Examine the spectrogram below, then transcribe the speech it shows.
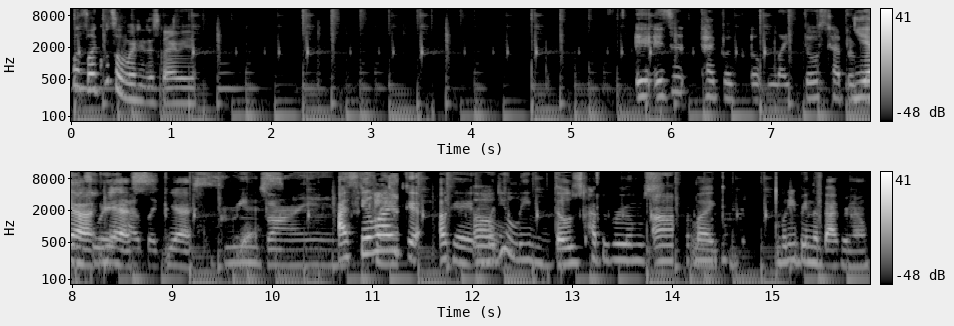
what's like what's a word to describe it? I- Is it type of uh, like those type of Yeah, rooms where it has like yes, green yes. vines? I feel plants? like okay, Oh. would you leave those type of rooms? um, like, what do you bring them back or no?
